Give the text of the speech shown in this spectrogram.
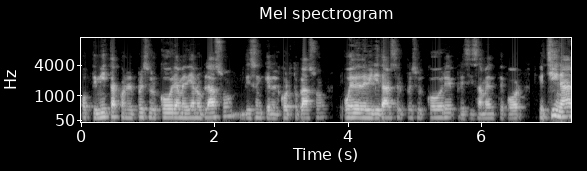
optimistas con el precio del cobre a mediano plazo, dicen que en el corto plazo puede debilitarse el precio del cobre precisamente por China,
